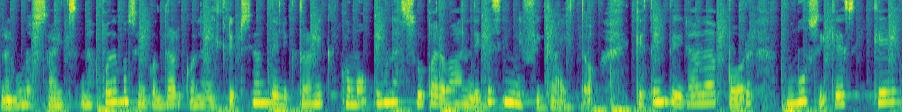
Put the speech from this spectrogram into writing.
En algunos sites, nos podemos encontrar con la descripción de Electronic como una super banda. ¿Qué significa esto? Que está integrada por músicos que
